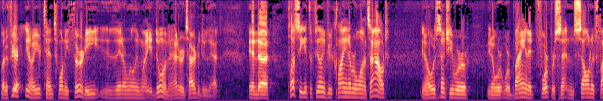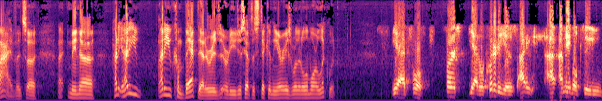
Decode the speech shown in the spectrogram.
But if you're you know you're 10, 20, 30, they don't really want you doing that, or it's hard to do that. And uh, plus, you get the feeling if your client ever wants out, you know, essentially we're you know we're, we're buying at four percent and selling at five. It's uh, I mean, uh, how do you, how do you how do you combat that, or is or do you just have to stick in the areas where they're a little more liquid? Yeah, well, first, yeah, the liquidity is I, I I'm able to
